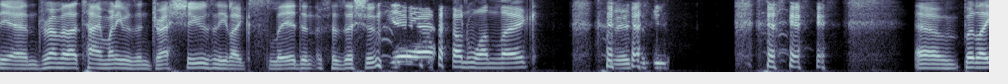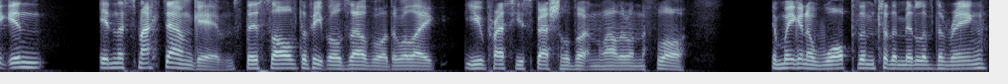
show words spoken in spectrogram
yeah, and remember that time when he was in dress shoes and he like slid into position Yeah, on one leg. yeah, um, but like in in the SmackDown games, they solved the people's elbow. They were like, you press your special button while they're on the floor, and we're gonna warp them to the middle of the ring,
